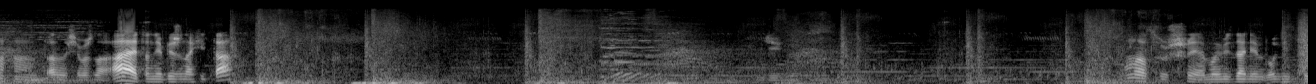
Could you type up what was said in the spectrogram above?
Aha, teraz się można... Ale to nie bierze na hita? No cóż, nie, moim zdaniem Ognitu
